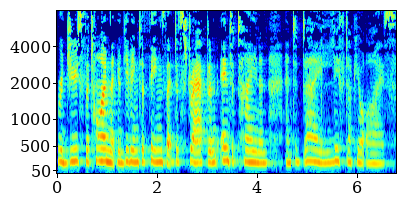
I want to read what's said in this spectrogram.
Reduce the time that you're giving to things that distract and entertain, and, and today lift up your eyes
